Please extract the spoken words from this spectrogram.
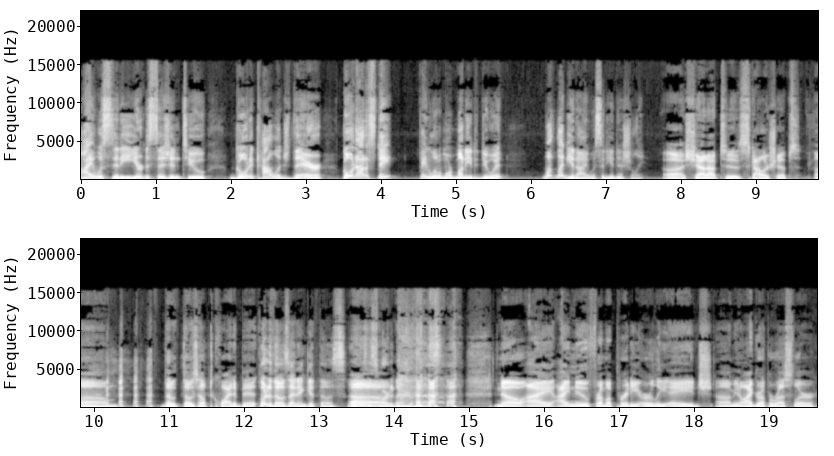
Iowa City, your decision to go to college there, going out of state, paying a little more money to do it? What led you to Iowa City initially? Uh, shout out to scholarships. Um, th- those helped quite a bit. What are those? I didn't get those. I wasn't smart enough for those. No, I I knew from a pretty early age. Um, you know, I grew up a wrestler.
